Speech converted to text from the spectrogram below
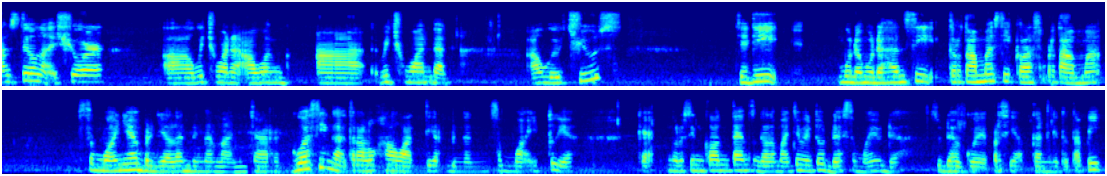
I'm still not sure uh, which one I want uh, which one that I will choose. Jadi mudah-mudahan sih terutama sih kelas pertama semuanya berjalan dengan lancar. Gue sih nggak terlalu khawatir dengan semua itu ya. Kayak ngurusin konten segala macam itu udah semuanya udah sudah gue persiapkan gitu. Tapi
